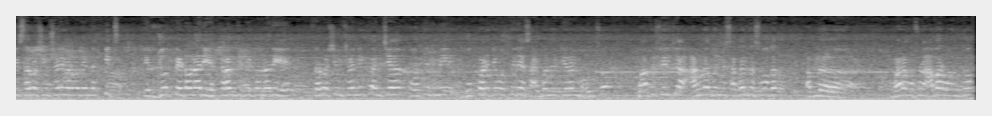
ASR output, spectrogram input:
ती सर्व शिवसैनिकांमध्ये नक्कीच एक ज्योत पेटवणारी आहे क्रांती पेटवणारी आहे. सर्व शिवसैनिकांच्या वतीने मी गुप्पाडच्या वतीने साहेबांनी किरण भाऊंचं मातोश्रीच्या अंगातून मी सगळ्यांचं स्वागत. आपलं मनापासून आभार मानतो.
